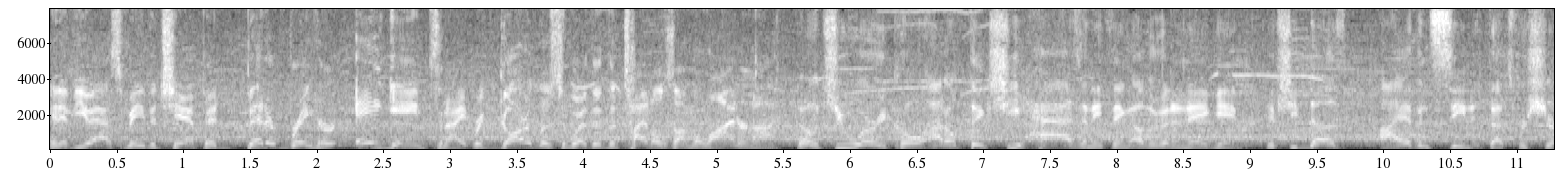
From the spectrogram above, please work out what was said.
And if you ask me, the champ had better bring her A game tonight, regardless of whether the title's on the line or not. Don't you worry, Cole. I don't think she has anything other than an A game. If she does, I haven't seen it, that's for sure.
